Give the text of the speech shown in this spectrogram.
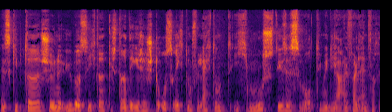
Es gibt eine schöne Übersicht, eine strategische Stoßrichtung vielleicht und ich muss dieses Wort im Idealfall einfach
